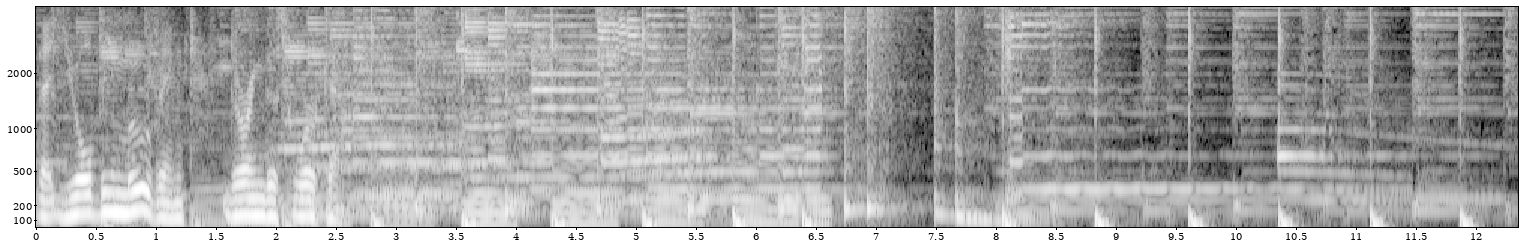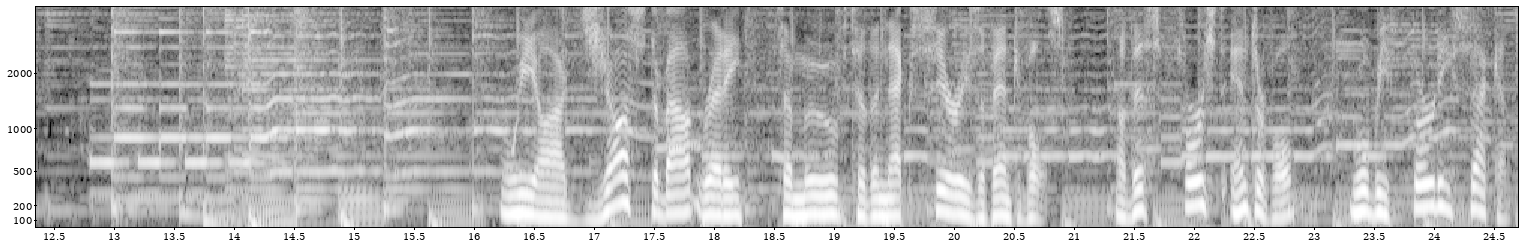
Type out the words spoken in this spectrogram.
that you'll be moving during this workout. We are just about ready to move to the next series of intervals. Now, this first interval will be 30 seconds,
